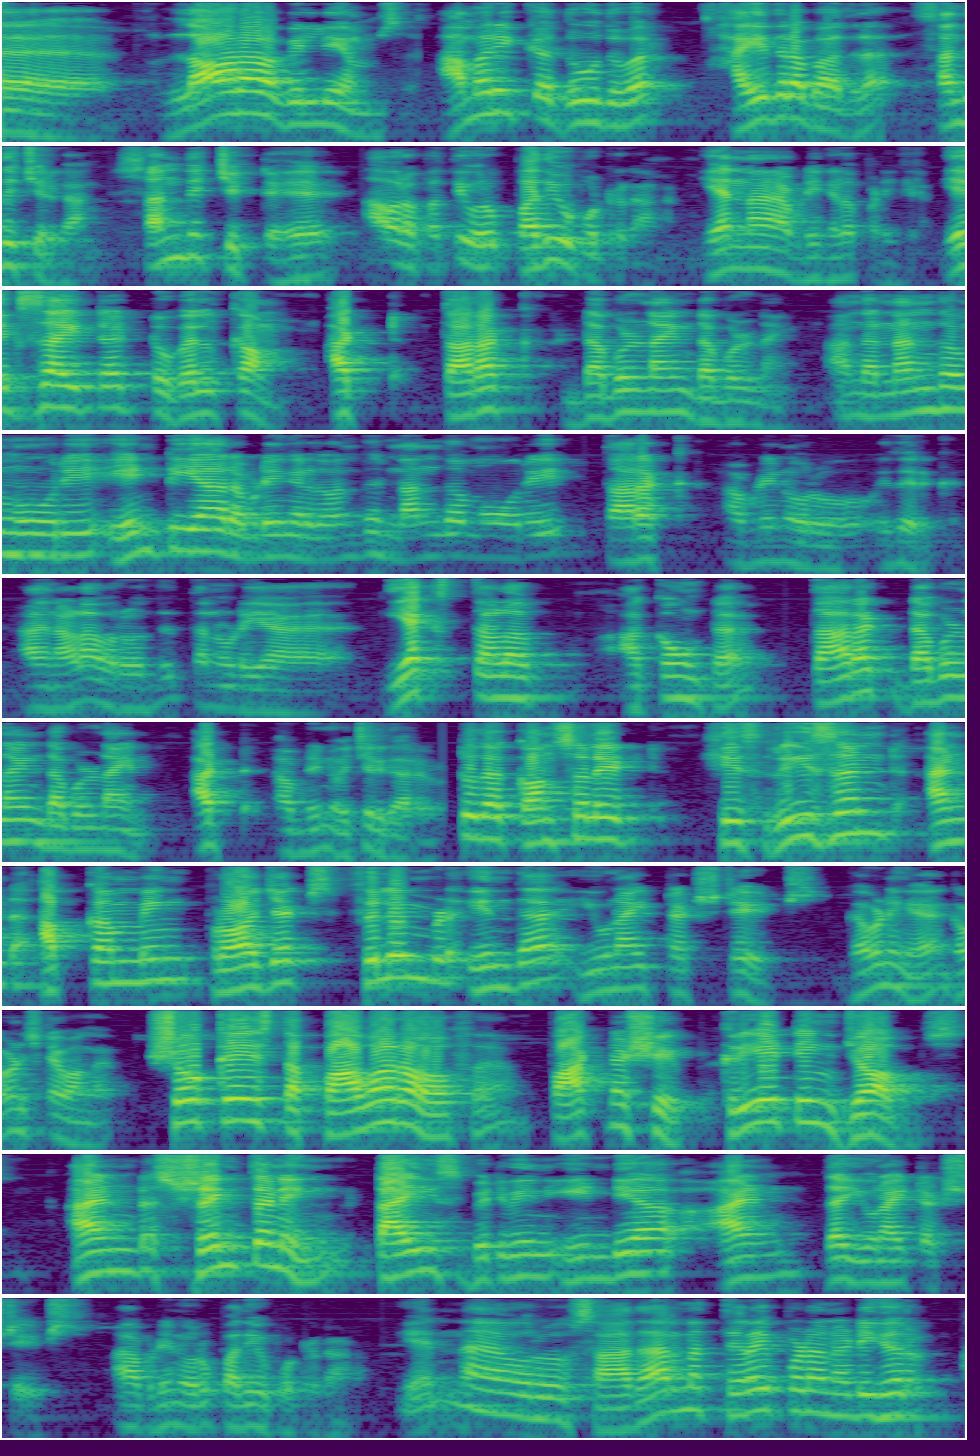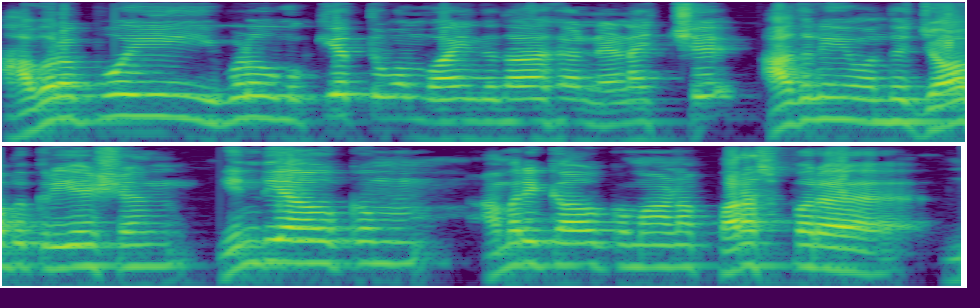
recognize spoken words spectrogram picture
லாரா வில்லியம்ஸ் அமெரிக்க தூதுவர் ஹைதராபாத்ல சந்திச்சிருக்காங்க. சந்திச்சுட்டு அவரை பத்தி ஒரு பதிவு போட்டிருக்காங்க. என்ன அப்படிங்கிறத படிக்கிறேன். Excited to welcome at Tarak double nine double nine அந்த நந்தமூரி என்டிஆர் அப்படிங்கிறது வந்து நந்தமூரி தரக் அப்படின்னு ஒரு இது இருக்கு. அதனால அவர் வந்து தன்னுடைய எக்ஸ் தள அக்கௌண்ட்டை Tarak double nine double nine at அப்படின்னு வச்சிருக்காரு. To the consulate his recent and upcoming projects filmed in the United States. கவனிங்க கவனிச்சுட்டே வாங்க. Showcase the power of partnership creating jobs and strengthening ties between India and the United States அப்படின்னு ஒரு பதிவு போட்டிருக்காங்க. என்ன ஒரு சாதாரண திரைப்பட நடிகர் அவரை போய் இவ்வளவு முக்கியத்துவம் வாய்ந்ததாக நினைச்சு அதுலேயும் வந்து ஜாப் கிரியேஷன் இந்தியாவுக்கும் அமெரிக்காவுக்குமான பரஸ்பர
